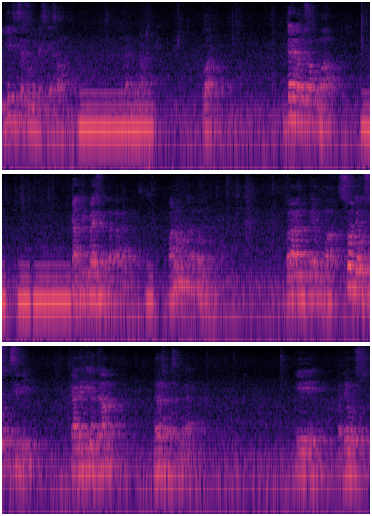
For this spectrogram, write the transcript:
E gente que sobre investigação. De uma noção como que aqui preço que está pagando. Mas não está na conta. Para a como só Deus civil que a lei Trump na responsabilidade. E a Deus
